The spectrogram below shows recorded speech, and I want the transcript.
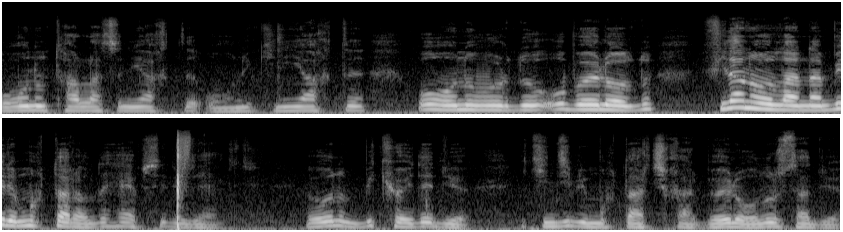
O onun tarlasını yaktı, o onunkini yaktı, o onu vurdu, o böyle oldu. Filan oğullarından biri muhtar oldu, hepsi düzeldi. E oğlum bir köyde diyor ikinci bir muhtar çıkar böyle olursa diyor.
